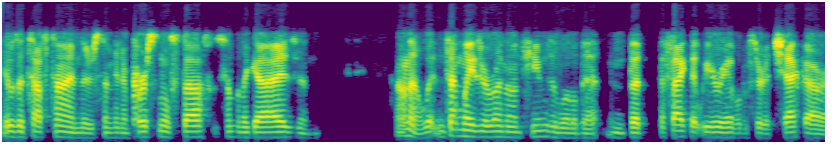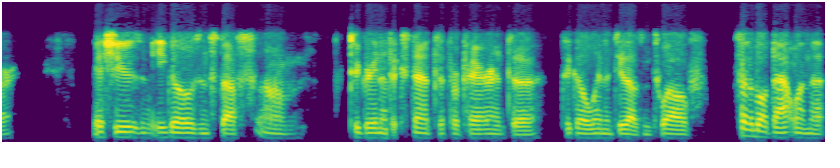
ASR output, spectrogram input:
it was a tough time. There's some interpersonal stuff with some of the guys, and I don't know. In some ways, we are running on fumes a little bit, but the fact that we were able to sort of check our issues and egos and stuff um, to a great enough extent to prepare and to to go win in 2012. Something about that one that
